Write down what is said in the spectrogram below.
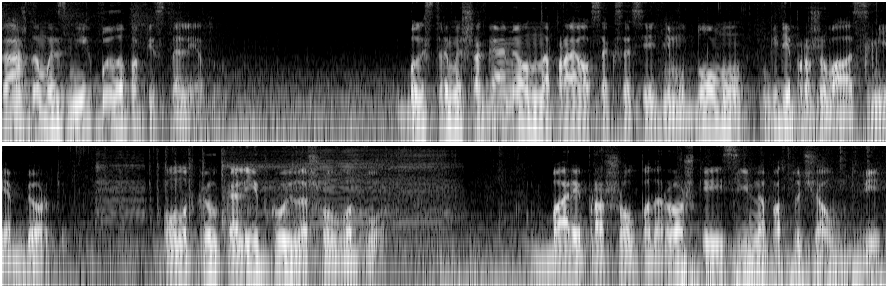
каждом из них было по пистолету. Быстрыми шагами он направился к соседнему дому, где проживала семья Бёркет. Он открыл калитку и зашел во двор. Барри прошел по дорожке и сильно постучал в дверь.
